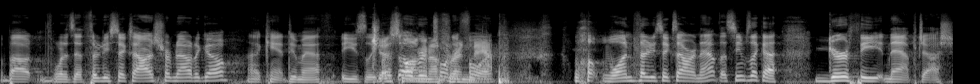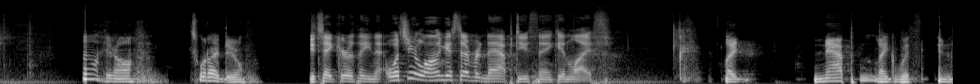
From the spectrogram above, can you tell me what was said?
about what is it, 36 hours from now to go? I can't do math easily, Just but it's long over enough for a 24. nap. What, one 36 hour nap? That seems like a girthy nap, Josh. Well, you know, it's what I do. You take girthy nap. What's your longest ever nap? Do you think in life? Like nap, like with in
